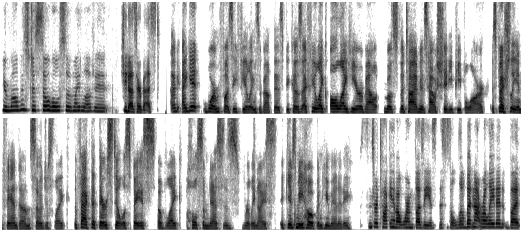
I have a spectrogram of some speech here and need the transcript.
Your mom is just so wholesome. I love it. She does her best. I, I get warm fuzzy feelings about this because I feel like all I hear about most of the time is how shitty people are, especially in fandom. So just like the fact that there's still a space of like wholesomeness is really nice. It gives me hope and humanity since we're talking about warm fuzzies, this is a little bit not related, but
